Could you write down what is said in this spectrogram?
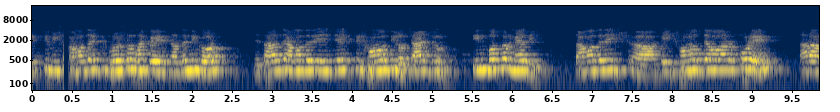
একটি বিষয়, আমাদের একটি প্রশ্ন থাকবে তাদের নিকট, যে তারা যে আমাদের এই যে একটি সনদ দিল, চার জুন, তিন বছর মেয়াদি, তো আমাদের এই এই সনদ দেওয়ার পরে তারা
